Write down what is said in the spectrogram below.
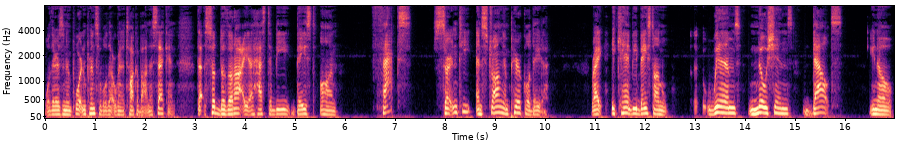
Well, there's an important principle that we're going to talk about in a second. That dhara'iya has to be based on facts, certainty, and strong empirical data. Right? It can't be based on uh, whims, notions, doubts, you know,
